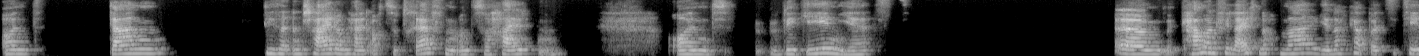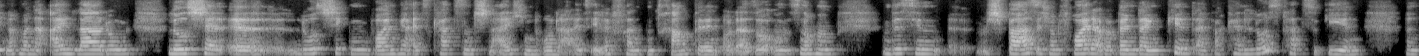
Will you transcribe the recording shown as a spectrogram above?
Und dann diese Entscheidung halt auch zu treffen und zu halten. Und wir gehen jetzt ähm, kann man vielleicht nochmal, je nach Kapazität, nochmal eine Einladung äh, losschicken, wollen wir als Katzen schleichen oder als Elefanten trampeln oder so, um es noch ein, ein bisschen äh, spaßig und Freude. Aber wenn dein Kind einfach keine Lust hat zu gehen, dann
